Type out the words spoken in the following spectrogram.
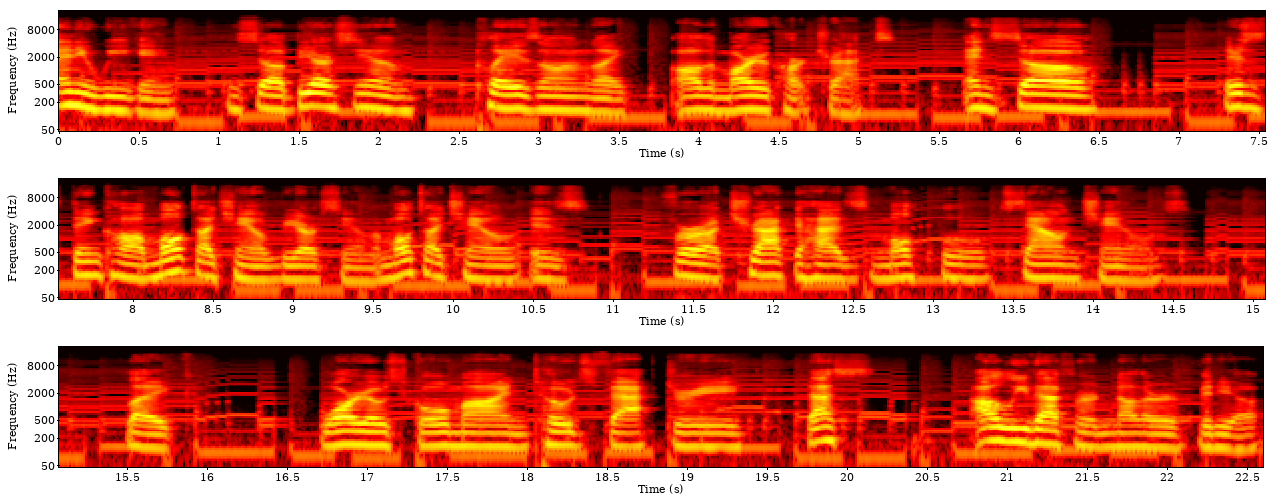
any Wii game. And so BRSTM plays on like all the Mario Kart tracks. And so there's this thing called multi-channel BRSTM. A multi-channel is for a track that has multiple sound channels. Like Wario's Gold Mine, Toad's Factory. That's I'll leave that for another video.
